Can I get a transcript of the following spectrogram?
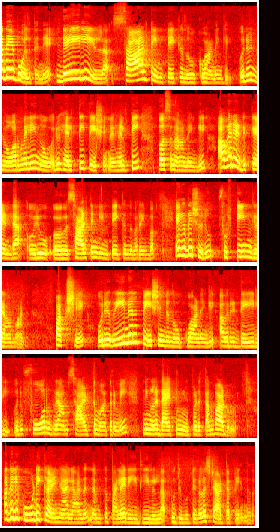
അതേപോലെ തന്നെ ഡെയിലി ഉള്ള സാൾട്ട് ഇൻടേക്ക് നോക്കുകയാണെങ്കിൽ ഒരു നോർമലി നോ ഒരു ഹെൽത്തി പേഷ്യന്റ് ഹെൽത്തി പേഴ്സൺ ആണെങ്കിൽ അവരെടുക്കേണ്ട ഒരു സാൾട്ടിന്റെ ഇൻടേക്ക് എന്ന് പറയുമ്പം ഏകദേശം ഒരു ഫിഫ്റ്റീൻ ഗ്രാം ആണ്. പക്ഷേ ഒരു റീനൽ പേഷ്യന്റ് നോക്കുകയാണെങ്കിൽ അവർ ഡെയിലി ഒരു ഫോർ ഗ്രാം സാൾട്ട് മാത്രമേ നിങ്ങളുടെ ഡയറ്റിൽ ഉൾപ്പെടുത്താൻ പാടുള്ളൂ. അതിൽ കൂടിക്കഴിഞ്ഞാലാണ് നമുക്ക് പല രീതിയിലുള്ള ബുദ്ധിമുട്ടുകൾ സ്റ്റാർട്ടപ്പ് ചെയ്യുന്നത്.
